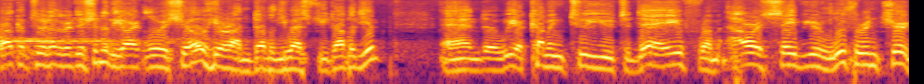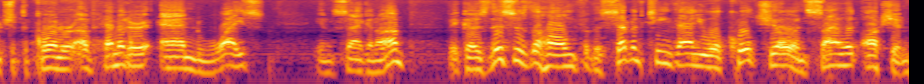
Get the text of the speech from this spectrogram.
Welcome to another edition of the Art Lewis Show here on WSGW. And uh, we are coming to you today from Our Savior Lutheran Church at the corner of Hemmeter and Weiss in Saginaw because this is the home for the 17th annual quilt show and silent auction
